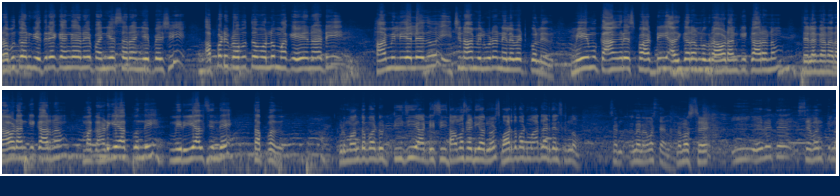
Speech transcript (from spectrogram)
ప్రభుత్వానికి వ్యతిరేకంగానే పనిచేస్తారని చెప్పేసి అప్పటి ప్రభుత్వం వాళ్ళు మాకు ఏనాటి హామీలు ఇవ్వలేదు ఇచ్చిన హామీలు కూడా నిలబెట్టుకోలేదు. మేము కాంగ్రెస్ పార్టీ అధికారంలోకి రావడానికి కారణం తెలంగాణ రావడానికి కారణం మాకు అడిగే హక్కు ఉంది మీరు ఇవ్వాల్సిందే తప్పదు. ఇప్పుడు మనతో పాటు టీజీ ఆర్టీసీ థామస్ రెడ్డి గారు ఉన్నారు. వారితో పాటు మాట్లాడి తెలుసుకుందాం. సార్ అన్న నమస్తే అన్న. నమస్తే. ఈ ఏదైతే సెవెంత్న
